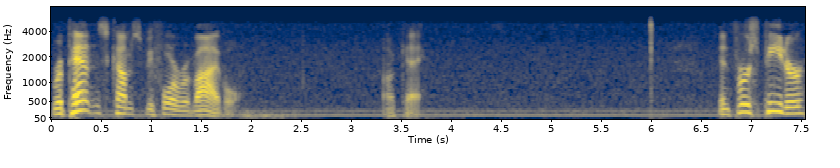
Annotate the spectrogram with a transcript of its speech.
Repentance comes before revival. Okay. In 1 Peter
